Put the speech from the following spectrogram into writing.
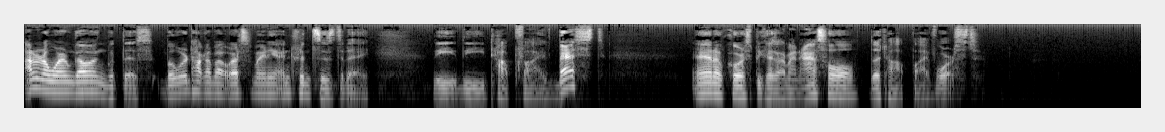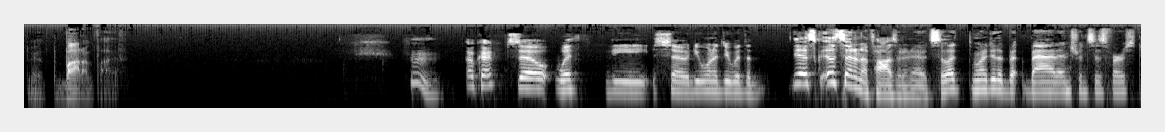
I don't know where I'm going with this, but we're talking about WrestleMania entrances today. The the top five best, and of course, because I'm an asshole, the top five worst. The bottom five. Hmm. Okay. So with the so do you want to do with the yeah, let's, let's end on a positive note. So let you want to do the b- bad entrances first?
